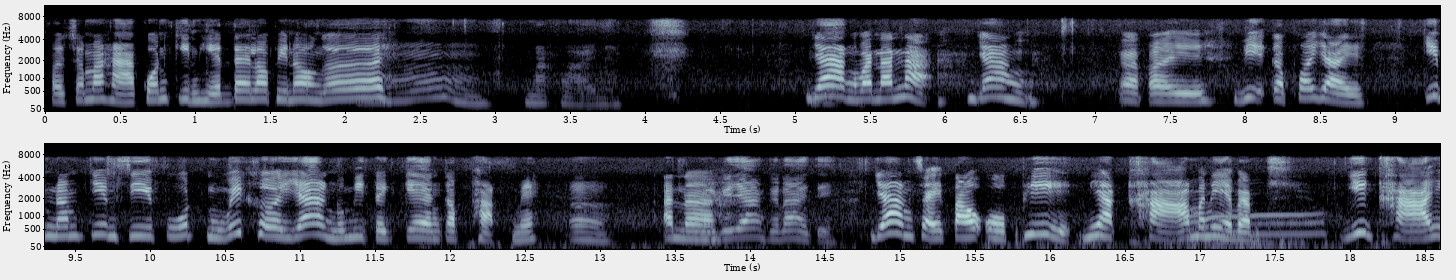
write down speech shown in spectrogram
คอยจะมาหาคนกินเห็ดได้แล้วพี่น้องเอ้ยอืมมากหลายเนี่ยย่างวันนั้นน่ะ ย่างกับไอ้วิกับพ่อใหญ่จิ้มน้ำจิ้มซีฟู้ดหนูไม่เคยย่างหนูมีแต่แกงกับผัดไหมเอออันน่ะมันก็ย่างก็ได้ติย่างใส่เตาอบพี่เนี่ยขามาเนี่ยแบบ ยิ่งขาใ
